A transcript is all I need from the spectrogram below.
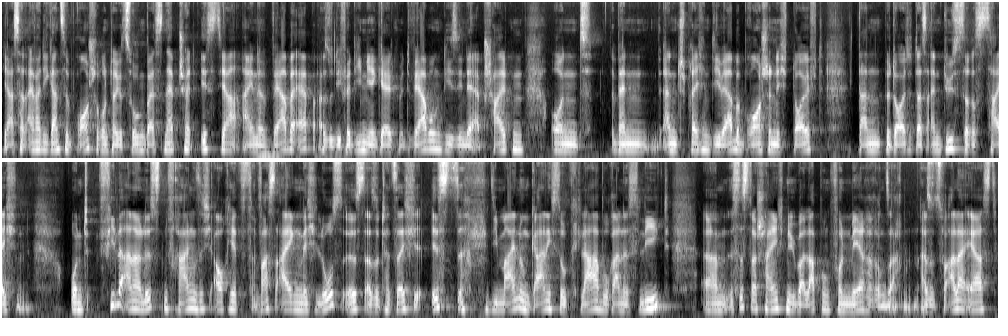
ja, es hat einfach die ganze Branche runtergezogen. Bei Snapchat ist ja eine Werbe-App, also die verdienen ihr Geld mit Werbung, die sie in der App schalten und wenn entsprechend die Werbebranche nicht läuft, dann bedeutet das ein düsteres Zeichen. Und viele Analysten fragen sich auch jetzt, was eigentlich los ist. Also tatsächlich ist die Meinung gar nicht so klar, woran es liegt. Ähm, es ist wahrscheinlich eine Überlappung von mehreren Sachen. Also zuallererst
